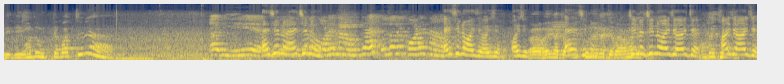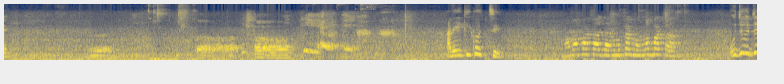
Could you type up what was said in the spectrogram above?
দিদির মতো উঠতে পারছ না। চিনু চিনু হয়ে ওই যে ওই যে ওই যে ওই যে। হ্যাঁ। আরে এ কি করছে? মামা পাশা ধর্মটা মামা পাশা। ওই যে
